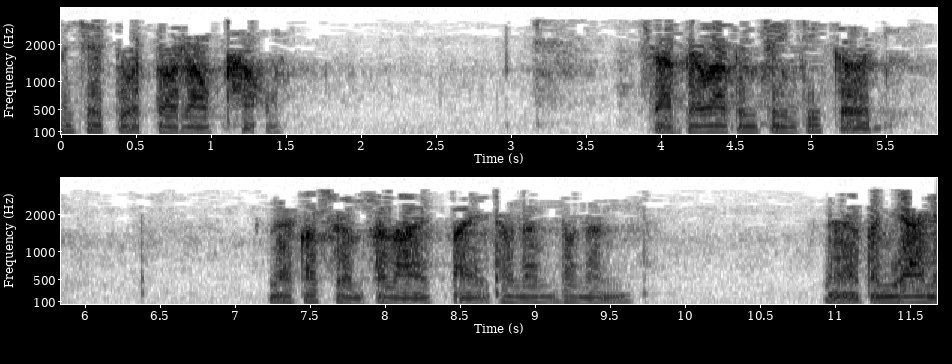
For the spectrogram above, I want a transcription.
ม่ใช่ตัวตนเราเขาสักแต่ว่าเป็นสิ่งที่เกิด และก็เสื่อมสลายไปเท่านั้นเท่านั้นปัญญาใน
